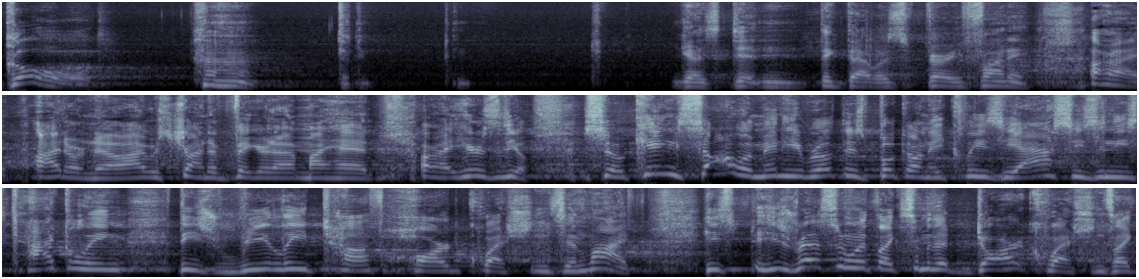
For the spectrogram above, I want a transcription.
gold. You guys didn't think that was very funny. All right, I don't know. I was trying to figure it out in my head. All right, here's the deal. So, King Solomon, he wrote this book on Ecclesiastes, and he's tackling these really tough, hard questions in life. He's, he's wrestling with like some of the dark questions, like,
